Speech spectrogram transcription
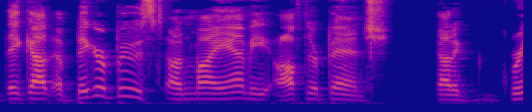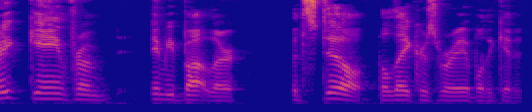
they got a bigger boost on Miami off their bench. Got a great game from Jimmy Butler, but still, the Lakers were able to get it.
